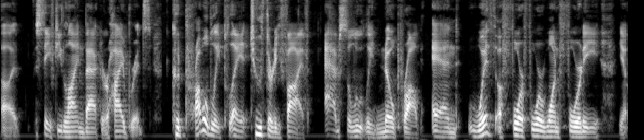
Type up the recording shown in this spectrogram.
uh, safety linebacker hybrids. Could probably play at 235 absolutely no problem. And with a 44140, you know,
